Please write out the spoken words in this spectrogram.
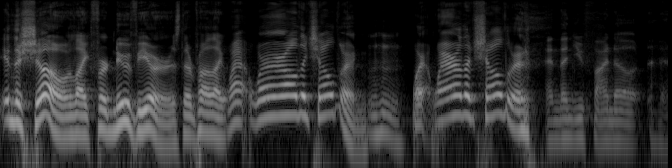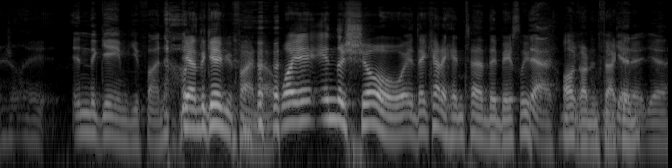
in the show, like for new viewers, they're probably like, where, where are all the children? Mm-hmm. Where, where are the children? And then you find out eventually in the game you find out. Yeah, in the game you find out. Well, in the show, they kind of hint at they basically Yeah, all got infected. it, yeah.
